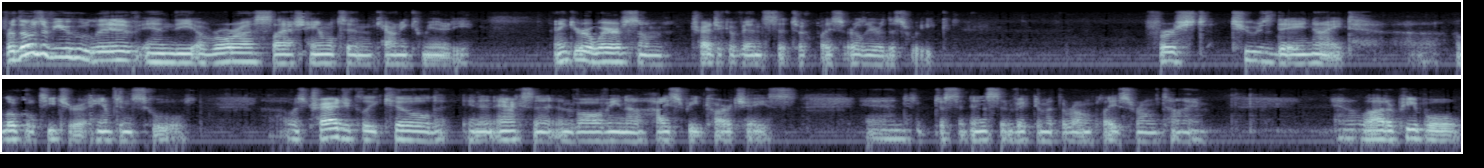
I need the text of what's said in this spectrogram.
For those of you who live in the Aurora slash Hamilton County community, I think you're aware of some tragic events that took place earlier this week. First, Tuesday night, uh, a local teacher at Hampton Schools was tragically killed in an accident involving a high speed car chase and just an innocent victim at the wrong place, wrong time. And a lot of people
